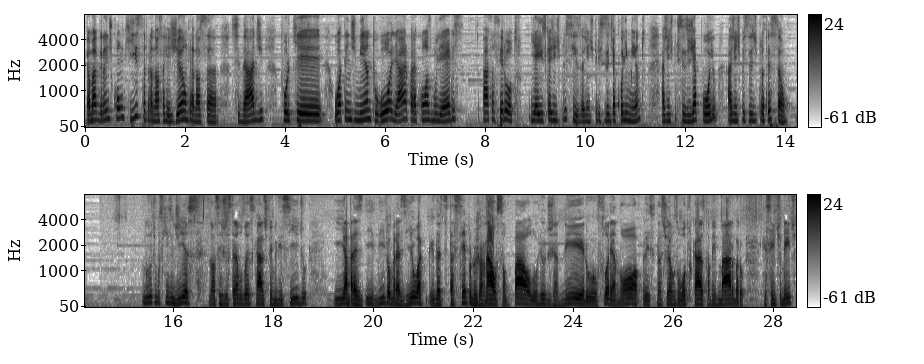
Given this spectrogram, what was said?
é uma grande conquista para nossa região, para nossa cidade, porque o atendimento, o olhar para com as mulheres passa a ser outro. E é isso que a gente precisa. A gente precisa de acolhimento, a gente precisa de apoio, a gente precisa de proteção. Nos últimos 15 dias, nós registramos dois casos de feminicídio e, a e nível Brasil está sempre no jornal, São Paulo, Rio de Janeiro, Florianópolis, nós tivemos um outro caso também bárbaro recentemente.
